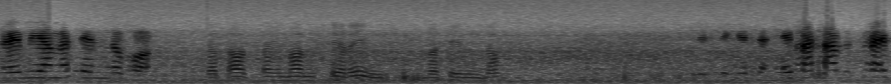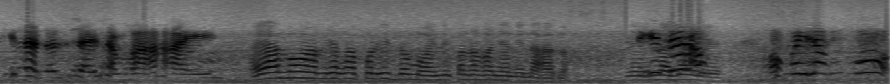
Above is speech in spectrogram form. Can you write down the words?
Remia Masendo po. Shout out kay ma'am Sirin Basindo. Sige, eh, pa-subscribe kita doon sa isang bahay. Ayan mo ma'am, yung apulido mo, hindi pa naman yan inaano. Sige, sir. Eh. Okay lang po.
